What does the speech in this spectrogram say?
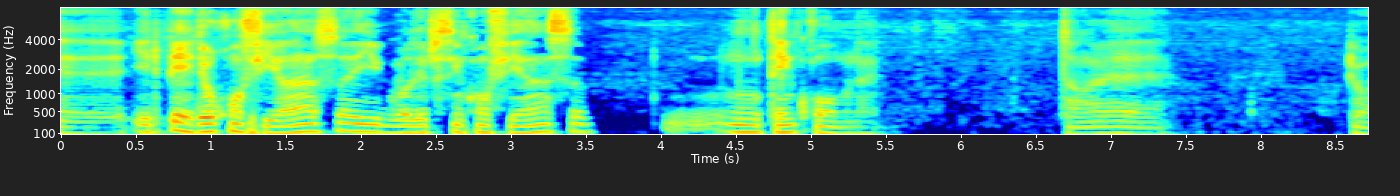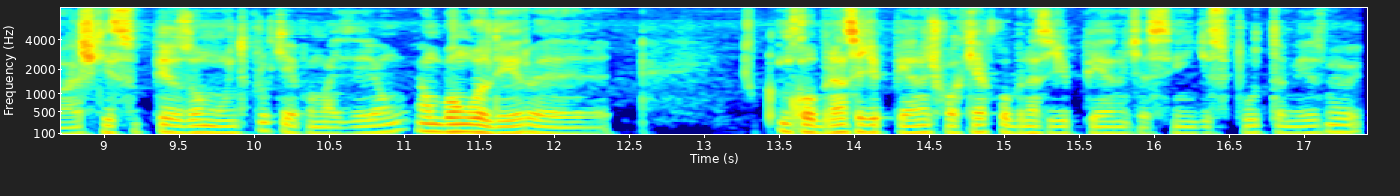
é, ele perdeu confiança e goleiro sem confiança não tem como, né? Então é. Eu acho que isso pesou muito pro Kepa, mas ele é um, é um bom goleiro. É... Em cobrança de pênalti, qualquer cobrança de pênalti, assim, disputa mesmo,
